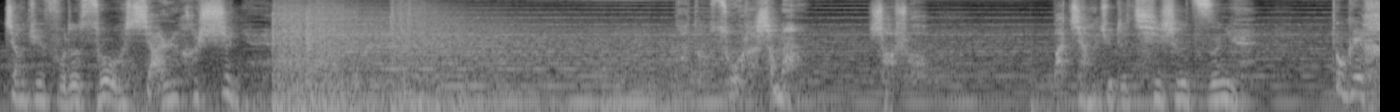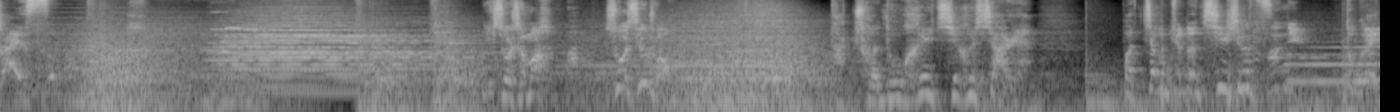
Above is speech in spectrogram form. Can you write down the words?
将军府的所有下人和侍女。他都做了什么？少主把将军的亲生子女都给害死了。你说什么？说清楚。他串通黑骑和下人，把将军的亲生子女都给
